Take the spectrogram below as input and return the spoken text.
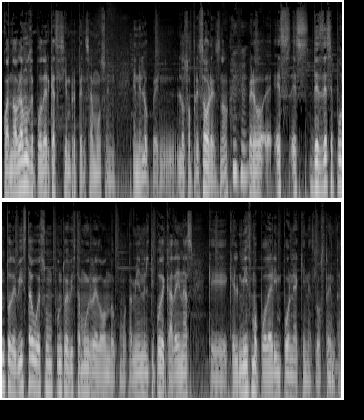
cuando hablamos de poder casi siempre pensamos en, en, el, en los opresores, ¿no? Pero ¿es, ¿es desde ese punto de vista o es un punto de vista muy redondo, como también el tipo de cadenas que, que el mismo poder impone a quienes lo ostentan?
